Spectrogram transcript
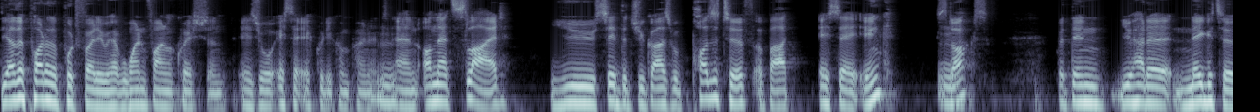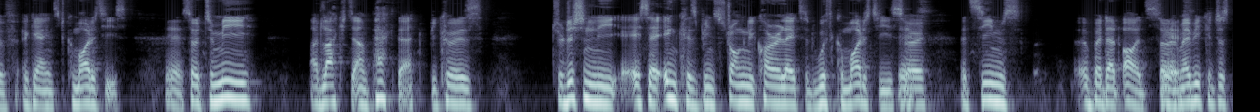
The other part of the portfolio, we have one final question, is your SA equity component. Mm. And on that slide, you said that you guys were positive about SA Inc. Mm. stocks, mm. but then you had a negative against commodities. Yes. So to me, I'd like you to unpack that because traditionally SA Inc. has been strongly correlated with commodities. So yes. it seems a bit at odds. So yes. maybe you could just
